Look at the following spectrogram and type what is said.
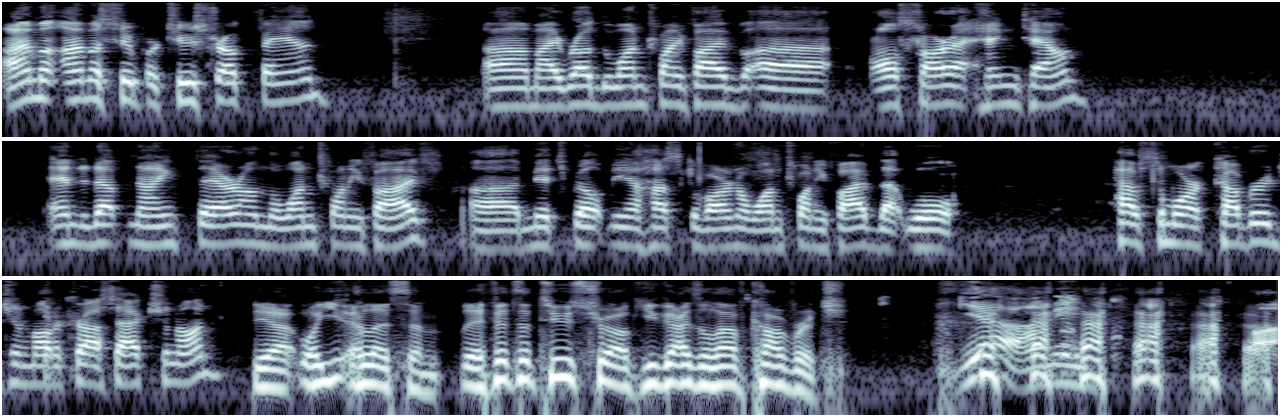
I'm a, I'm a Super Two Stroke fan. Um, I rode the 125 uh, All Star at Hangtown. Ended up ninth there on the 125. Uh, Mitch built me a Husqvarna 125 that will have some more coverage and motocross action on. Yeah. Well, you listen. If it's a two-stroke, you guys will have coverage. Yeah, I mean, uh,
